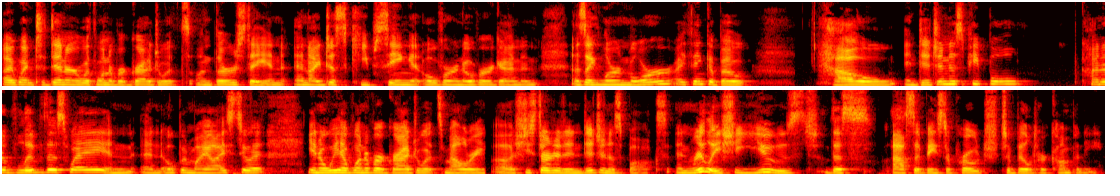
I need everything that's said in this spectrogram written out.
I went to dinner with one of our graduates on Thursday and and I just keep seeing it over and over again and as I learn more, I think about how indigenous people kind of live this way and and open my eyes to it. You know, we have one of our graduates, Mallory. Uh, she started Indigenous Box, and really she used this asset-based approach to build her company,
